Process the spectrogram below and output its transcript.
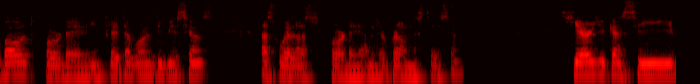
vault for the inflatable divisions, as well as for the underground station. Here you can see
